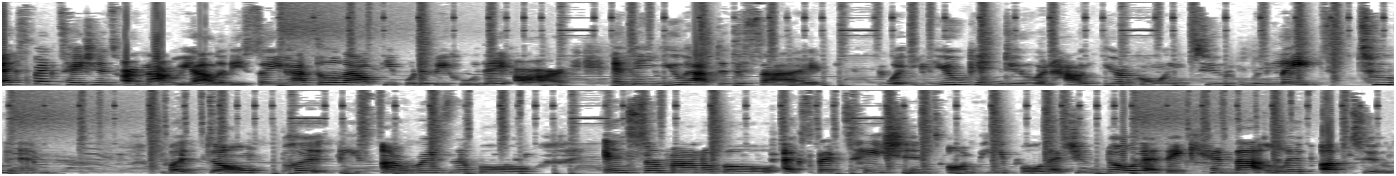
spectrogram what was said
expectations are not reality. So you have to allow people to be who they are and then you have to decide what you can do and how you're going to relate to them. But don't put these unreasonable, insurmountable expectations on people that you know that they cannot live up to.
